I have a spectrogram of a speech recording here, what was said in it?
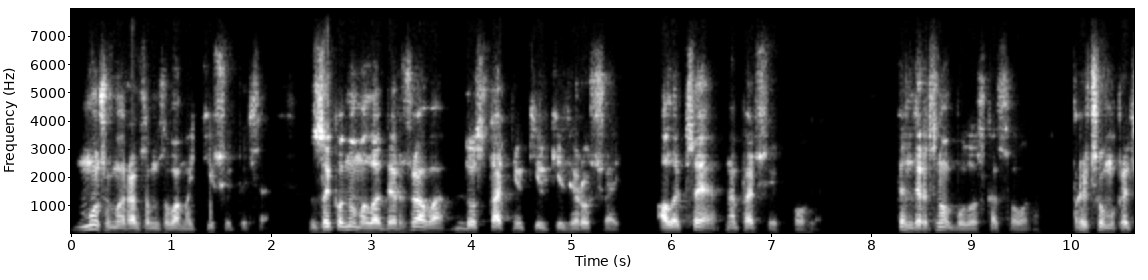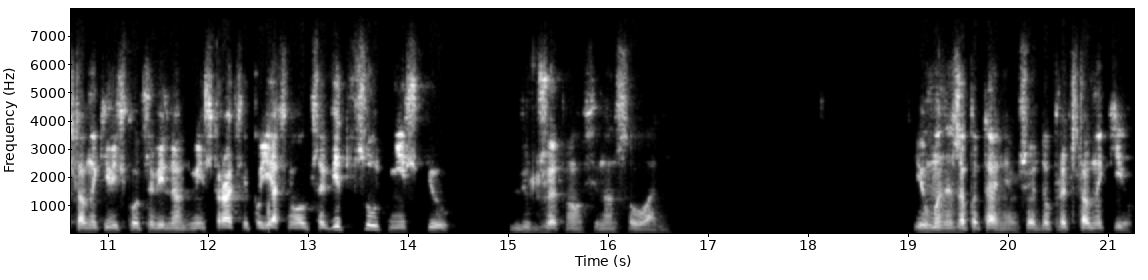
можемо разом з вами тішитися. Зекономила держава достатню кількість грошей, але це на перший погляд. Тендер знов було скасовано. Причому представники військово-цивільної адміністрації пояснювали це відсутністю бюджетного фінансування. І в мене запитання вже до представників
